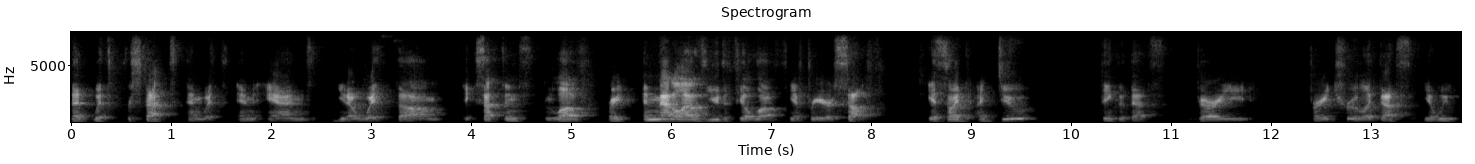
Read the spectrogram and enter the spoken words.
that with respect and with and and you know with um, acceptance and love, right? And that allows you to feel love you know, for yourself. Yeah, so I, I do think that that's very very true. Like that's you know we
